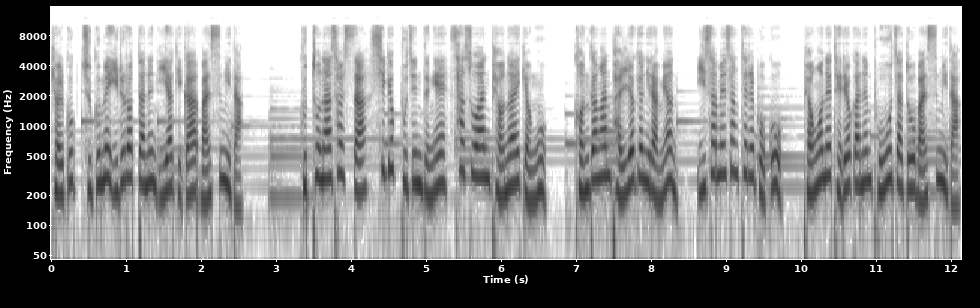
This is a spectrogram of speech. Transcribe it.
결국 죽음에 이르렀다는 이야기가 많습니다. 구토나 설사, 식욕 부진 등의 사소한 변화의 경우 건강한 반려견이라면 2, 3일 상태를 보고 병원에 데려가는 보호자도 많습니다.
